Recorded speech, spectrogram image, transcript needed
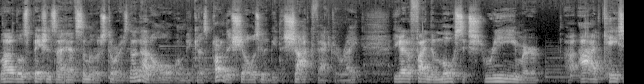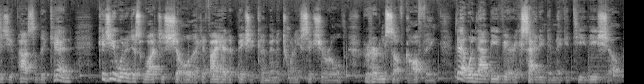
lot of those patients I have similar stories. Now, not all of them, because part of the show is going to be the shock factor, right? You got to find the most extreme or uh, odd cases you possibly can, because you to just watch a show. Like if I had a patient come in, a 26 year old who hurt himself golfing, that would not be very exciting to make a TV show.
